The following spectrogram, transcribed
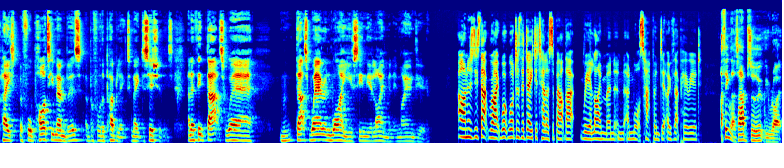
placed before party members and before the public to make decisions. And I think that's where that's where and why you've seen the alignment, in my own view. Anand, is that right? What what does the data tell us about that realignment and, and what's happened over that period? I think that's absolutely right.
